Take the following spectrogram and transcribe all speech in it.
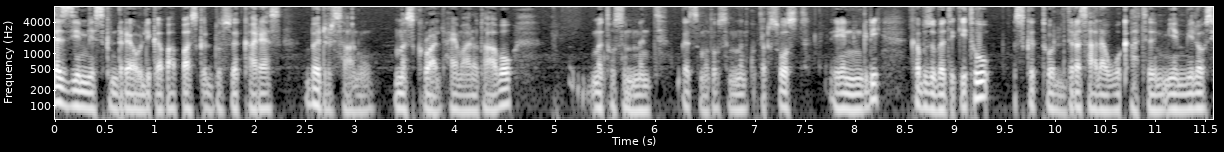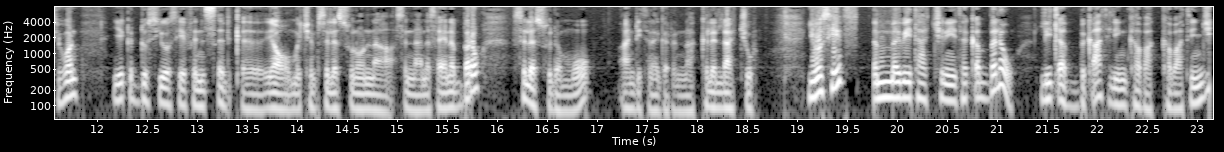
ለዚህም የእስክንድሪያው ሊቀ ጳጳስ ቅዱስ ዘካርያስ በድርሳኑ መስክሯል። ሃይማኖተ አበው 108 ገጽ 108 ቁጥር 3 ይህን እንግዲህ ከብዙ በጥቂቱ እስክትወልድ ድረስ አላወቃትም የሚለው ሲሆን የቅዱስ ዮሴፍን ጽድቅ ያው መቼም ስለ እሱ ነውና ስናነሳ የነበረው ስለ እሱ ደግሞ አንዲት ነገር እናክልላችሁ። ዮሴፍ እመቤታችንን የተቀበለው ሊጠብቃት ሊንከባከባት እንጂ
